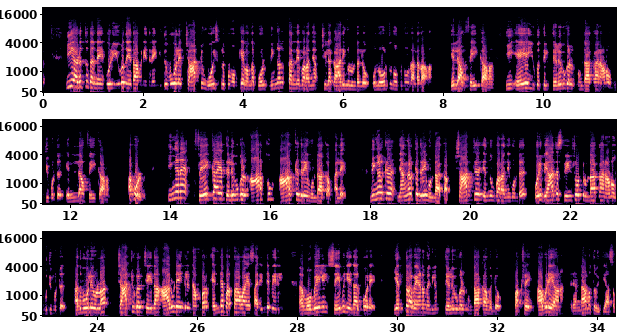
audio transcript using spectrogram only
ഈ അടുത്ത് തന്നെ ഒരു യുവ നേതാവിനെതിരെ ഇതുപോലെ ചാറ്റും വോയിസ് ക്ലിപ്പും ഒക്കെ വന്നപ്പോൾ നിങ്ങൾ തന്നെ പറഞ്ഞ ചില കാര്യങ്ങളുണ്ടല്ലോ ഒന്ന് ഓർത്തു നോക്കുന്നത് നല്ലതാണ്. എല്ലാം ഫേക്ക് ആണ്. ഈ എ ഐ യുഗത്തിൽ തെളിവുകൾ ഉണ്ടാക്കാനാണോ ബുദ്ധിമുട്ട്? എല്ലാം ഫേക്ക് ആണ്. അപ്പോൾ ഇങ്ങനെ ഫേക്കായ തെളിവുകൾ ആർക്കും ആർക്കെതിരെയും ഉണ്ടാക്കാം അല്ലെ? നിങ്ങൾക്ക് ഞങ്ങൾക്കെതിരെയും ഉണ്ടാക്കാം. ചാറ്റ് എന്നും പറഞ്ഞുകൊണ്ട് ഒരു വ്യാജ സ്ക്രീൻഷോട്ട് ഉണ്ടാക്കാനാണോ ബുദ്ധിമുട്ട്? അതുപോലെയുള്ള ചാറ്റുകൾ ചെയ്ത ആരുടെയെങ്കിലും നമ്പർ എന്റെ ഭർത്താവായ സരിന്റെ പേരിൽ മൊബൈലിൽ സേവ് ചെയ്താൽ പോരെ. എത്ര വേണമെങ്കിലും തെളിവുകൾ ഉണ്ടാക്കാമല്ലോ. പക്ഷേ അവിടെയാണ് രണ്ടാമത്തെ വ്യത്യാസം.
